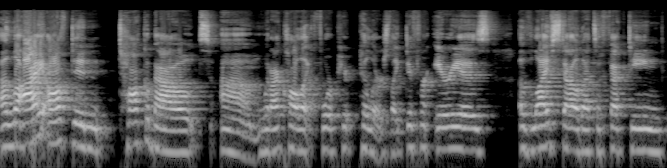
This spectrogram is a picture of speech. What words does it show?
I often talk about um, what I call like four p- pillars, like different areas of lifestyle that's affecting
